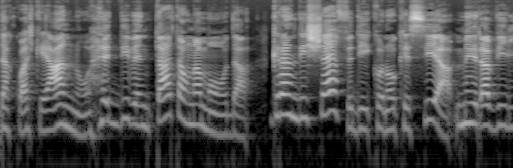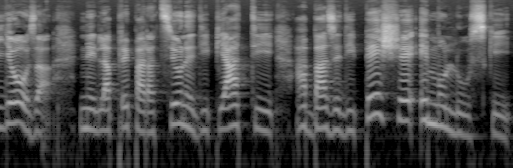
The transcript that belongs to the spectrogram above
Da qualche anno è diventata una moda. Grandi chef dicono che sia meravigliosa nella preparazione di piatti a base di pesce e molluschi,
